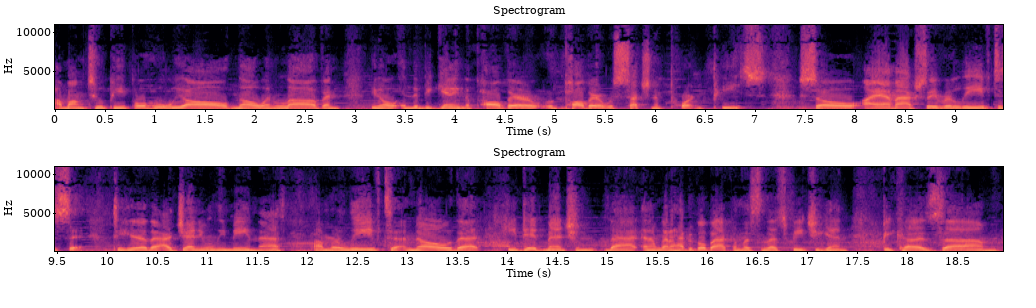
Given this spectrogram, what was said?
among two people who we all know and love. And you know, in the beginning, the Paul Bearer Paul Bearer was such an important piece. So I am actually relieved to say, to hear that. I genuinely mean that. I'm relieved to know that he did mention that, and I'm going to have to go back and listen to that speech again because. Um,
